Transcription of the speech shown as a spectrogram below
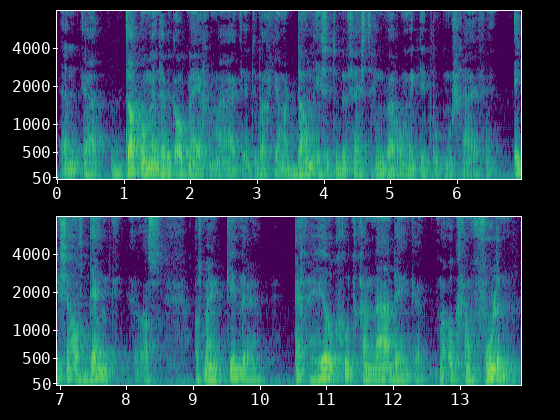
En ja, dat moment heb ik ook meegemaakt. En toen dacht ik, ja, maar dan is het een bevestiging waarom ik dit boek moest schrijven. Ik zelf denk, als, als mijn kinderen echt heel goed gaan nadenken, maar ook gaan voelen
